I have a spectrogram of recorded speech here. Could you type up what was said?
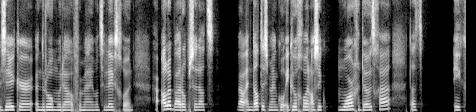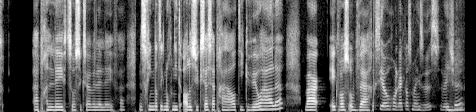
zeker een rolmodel voor mij. Want ze leeft gewoon haar alle waarop ze dat. En dat is mijn goal. Ik wil gewoon als ik morgen doodga, dat ik heb geleefd zoals ik zou willen leven. Misschien dat ik nog niet alle succes heb gehaald die ik wil halen, maar ik was op weg. Ik zie jou gewoon echt als mijn zus, weet je? Mm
